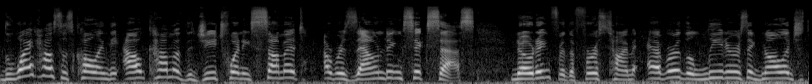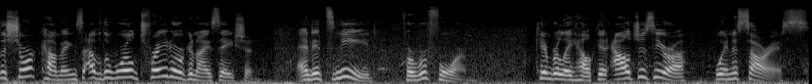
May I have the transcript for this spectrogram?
The White House is calling the outcome of the G20 summit a resounding success noting for the first time ever the leaders acknowledged the shortcomings of the World Trade Organization and its need for reform. Kimberly Halkett, Al Jazeera, Buenos Aires.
